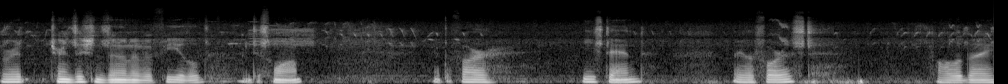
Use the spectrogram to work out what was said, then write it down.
So we're at transition zone of a field into swamp. At the far east end, we have a forest, followed by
